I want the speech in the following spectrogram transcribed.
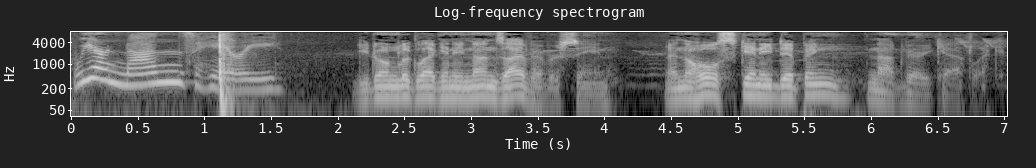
We are nuns, Harry. You don't look like any nuns I've ever seen. And the whole skinny dipping, not very Catholic.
